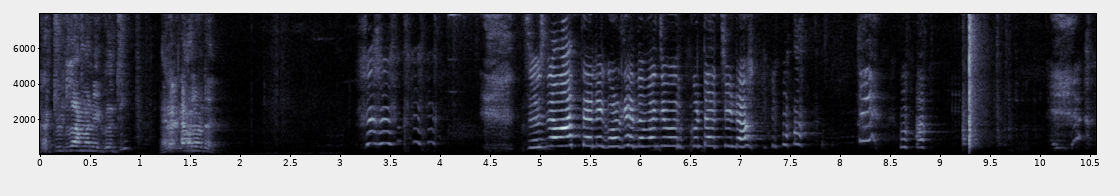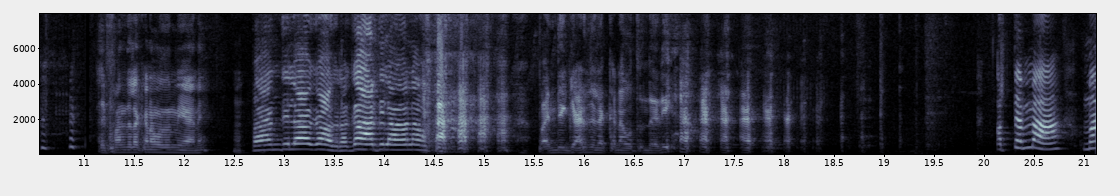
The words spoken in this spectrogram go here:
కట్టుంటున్నామా నీ గురించి. ఎక్కడ ఉంటుంది. చూసినావా అత్త? నీ కొడుకు ఎంత మంచి ఉరుక్కుంటూ వచ్చినా అది పంది లెక్కన అవుతుంది కానీ. పందిలా కాదురా గాడిలాగా. పంది గాడిద లెక్కన అవుతుంది అది. అత్తమ్మ మా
